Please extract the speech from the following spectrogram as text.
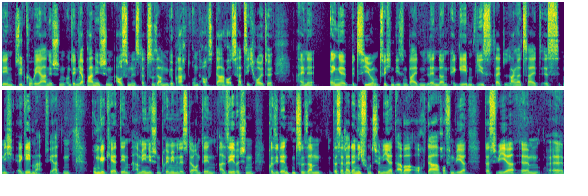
den südkoreanischen und den japanischen Außenminister zusammengebracht. Und auch daraus hat sich heute eine enge Beziehung zwischen diesen beiden Ländern ergeben, wie es seit langer Zeit es nicht ergeben hat. Wir hatten umgekehrt den armenischen Premierminister und den aserischen Präsidenten zusammen. Das hat leider nicht funktioniert, aber auch da hoffen wir, dass wir, ähm, äh,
